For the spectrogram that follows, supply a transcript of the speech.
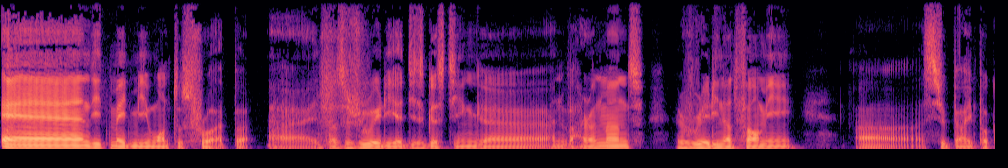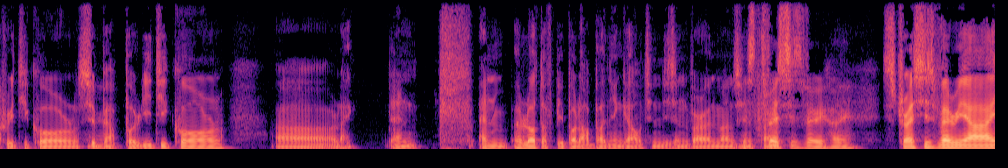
and it made me want to throw up. Uh, it was really a disgusting uh, environment, really not for me. Uh, super hypocritical, super political, uh, like and and a lot of people are burning out in these environments. in France Stress is very high. Stress is very high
